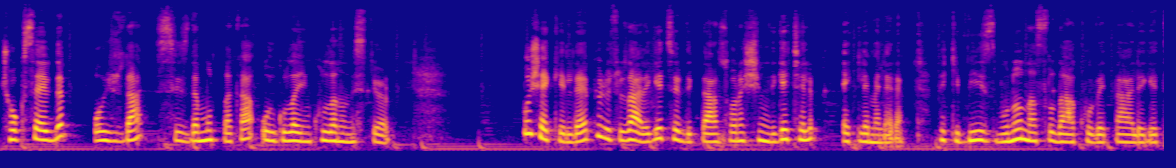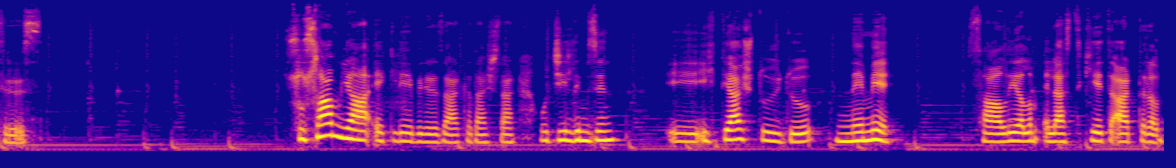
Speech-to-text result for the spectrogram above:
Çok sevdim. O yüzden siz de mutlaka uygulayın, kullanın istiyorum. Bu şekilde pürüzsüz hale getirdikten sonra şimdi geçelim eklemelere. Peki biz bunu nasıl daha kuvvetli hale getiririz? Susam yağı ekleyebiliriz arkadaşlar. O cildimizin e, ihtiyaç duyduğu nemi sağlayalım, elastikiyeti arttıralım.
